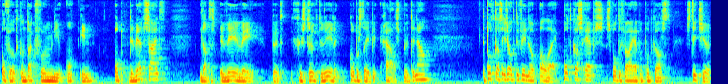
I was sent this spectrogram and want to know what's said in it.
of vul het contactformulier in op de website. Dat is www.gestructureerde chaos.nl. De podcast is ook te vinden op allerlei podcast apps, Spotify, Apple Podcast, Stitcher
